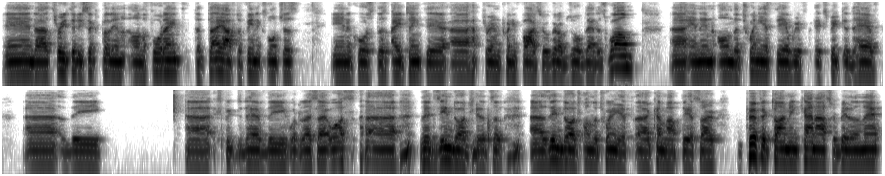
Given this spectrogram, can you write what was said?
And uh, 336 billion on the 14th, the day after Fenix launches. And of course, the 18th there, uh, 325. So we've got to absorb that as well. Uh, and then on the 20th there, we've expected to have uh, the uh, expected to have the what did I say it was uh, the Zen Dodge yeah, it's a uh, Zen Dodge on the 20th uh, come up there so perfect timing can't ask for better than that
